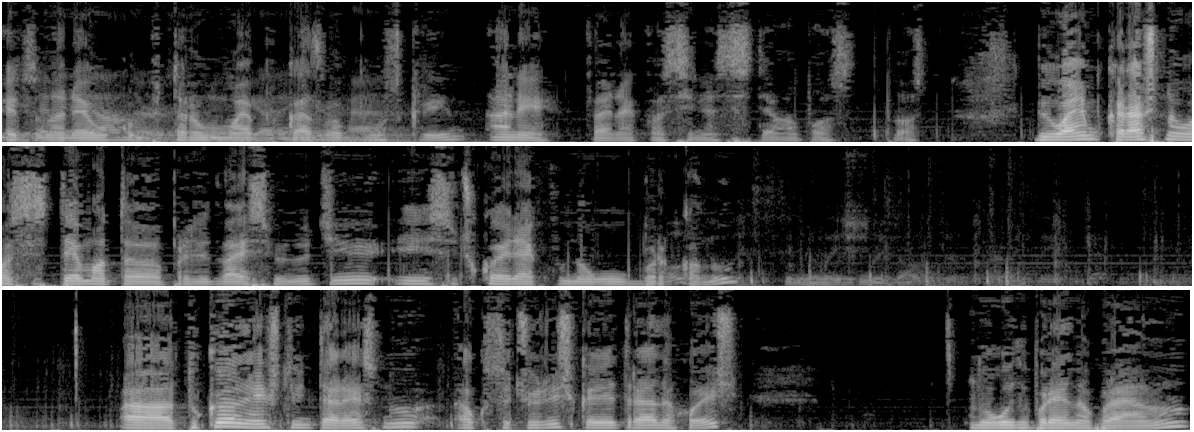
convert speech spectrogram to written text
Ето на него компютъра му май показва блускрин. А не, това е някаква синя система просто. Била им крашнала системата преди 20 минути и всичко е някакво много объркано. А, тук е нещо интересно, ако се чудиш къде трябва да ходиш, много добре е направено.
